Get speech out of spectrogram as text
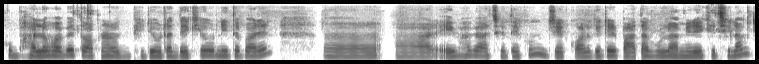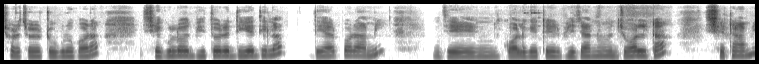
খুব ভালো হবে। তো আপনারা ভিডিওটা দেখেও নিতে পারেন। আর এইভাবে আছে দেখুন যে কলগেটের পাতাগুলো আমি রেখেছিলাম, ছোট ছোট টুকরো করা, সেগুলো ভিতরে দিয়ে দিলাম। দেওয়ার পর আমি যে কলগেটের ভেজানো জলটা, সেটা আমি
